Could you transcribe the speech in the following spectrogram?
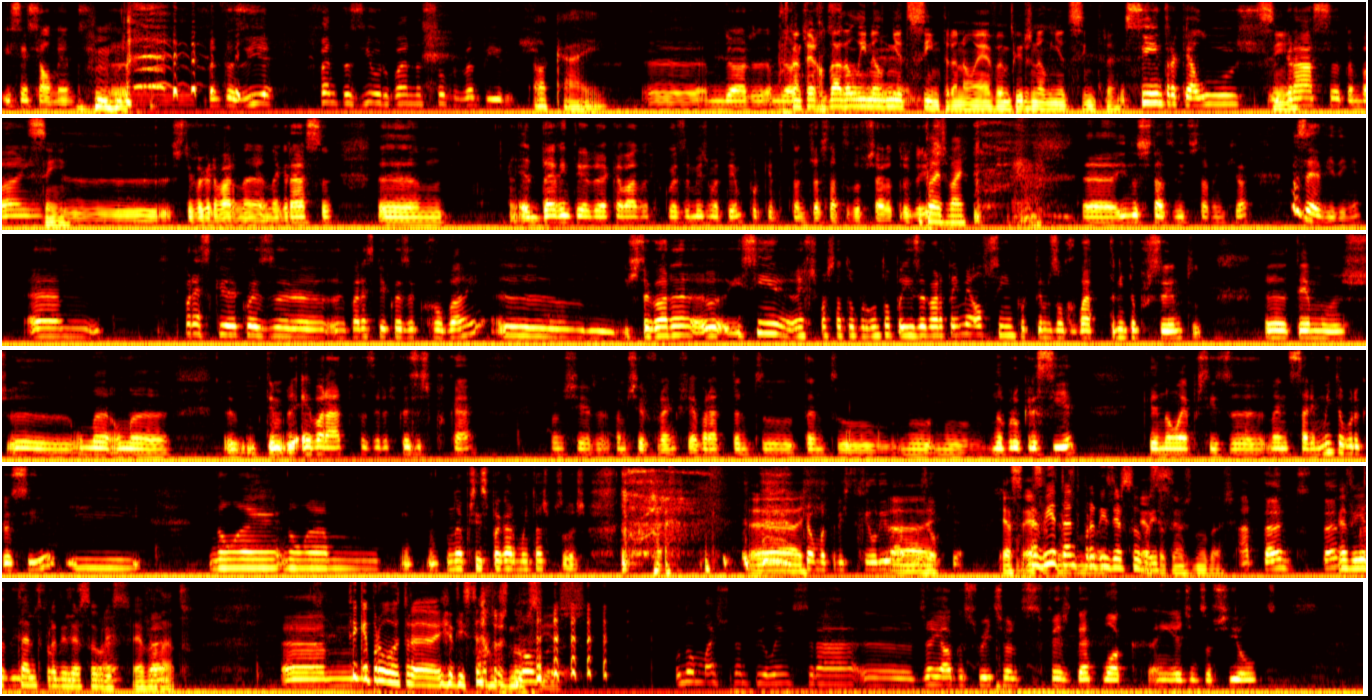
essencialmente. Fantasia, fantasia urbana sobre vampiros. Ok. Uh, a melhor, a melhor portanto é rodada ali na descrição linha é- de Sintra, não é? Vampiros na linha de Sintra. Sintra, que é luz, Sim. Graça também. Sim. Uh, esteve a gravar na, na Graça. Um, devem ter acabado a coisa mesmo a tempo, porque entretanto já está tudo a fechar outra vez. Pois bem. Uh, e nos Estados Unidos está bem pior. Mas é a vidinha. Um, parece que a coisa parece que a coisa correu bem. Uh, isto agora, uh, e sim, em resposta à tua pergunta, o país agora tem mel, sim, porque temos um rebate de 30%. Uh, temos uh, uma. uma tem- é barato fazer as coisas por cá. Vamos ser, vamos ser francos, é barato tanto, tanto no- no- na burocracia que não é preciso, não é necessário muita burocracia e não é, não há, não é preciso pagar muito às pessoas. Ai, que é uma triste realidade, mas é o que é. essa- essa Havia tanto para dizer sobre essa isso. temos de mudar. Há tanto, tanto Havia para dizer tanto para dizer sobre não isso, é verdade. Ahm, Fica para outra edição. Outras núpcias. o nome mais estudante do elenco será uh, J. August Richards, fez Deathlock em Agents of Shield,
